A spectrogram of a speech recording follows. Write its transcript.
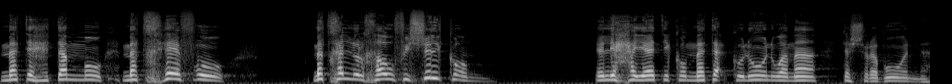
ما تهتموا ما تخافوا ما تخلوا الخوف يشلكم. لحياتكم ما تأكلون وما تشربون.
